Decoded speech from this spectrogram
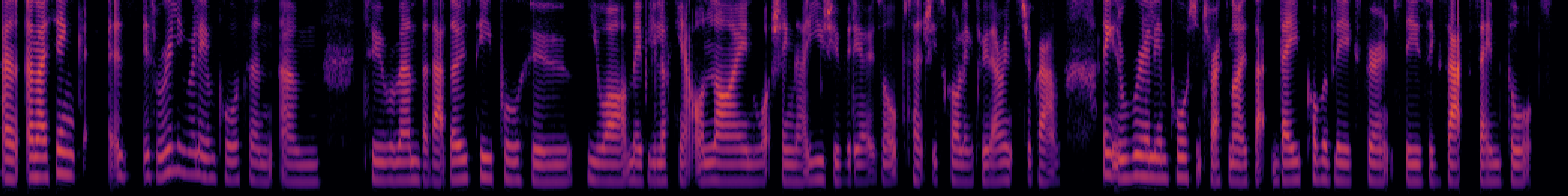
and and i think it's, it's really really important um to remember that those people who you are maybe looking at online, watching their YouTube videos, or potentially scrolling through their Instagram, I think it's really important to recognize that they probably experience these exact same thoughts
